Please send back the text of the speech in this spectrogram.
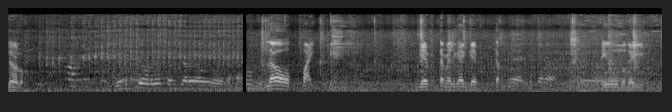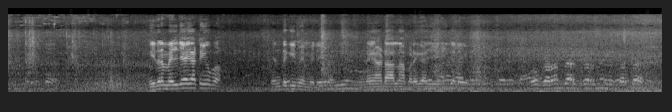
ਚਲੋ। ਲਓ ਭਾਈ। ਗਿਫਟ ਮਿਲ ਗਿਆ, ਗਿਫਟ। ਟਿਊਬ ਗਈ। ਇਧਰ ਮਿਲ ਜਾਏਗਾ ਟਿਊਬ? ज़िंदगी में मिलेगा। नया डालना पड़ेगा ये नहीं चलेगा। वो गरम गैस करने का करता है।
